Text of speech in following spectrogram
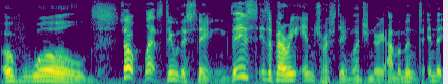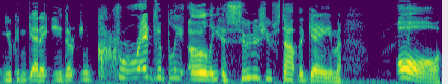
of Worlds. So, let's do this thing. This is a very interesting legendary armament in that you can get it either incredibly early as soon as you start the game, or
